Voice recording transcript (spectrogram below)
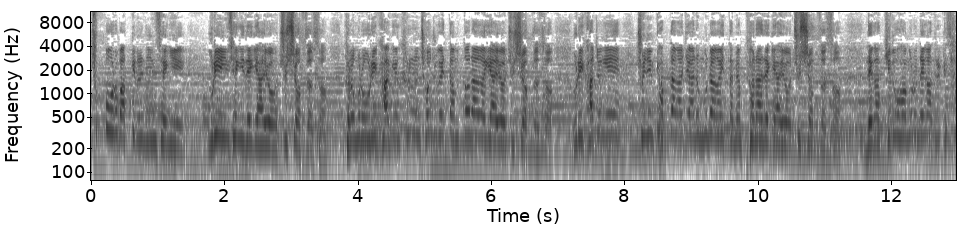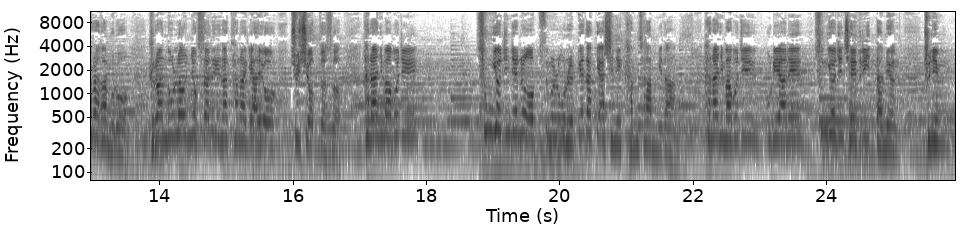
축복으로 바뀌는 인생이 우리의 인생이 되게 하여 주시옵소서. 그러므로 우리 가게에 흐르는 저주가 있다면 떠나가게 하여 주시옵소서. 우리 가정에 주님께 합당하지 않은 문화가 있다면 변화되게 하여 주시옵소서. 내가 기도함으로 내가 그렇게 살아감으로 그러한 놀라운 역사들이 나타나게 하여 주시옵소서. 하나님 아버지 숨겨진 죄는 없음을 오늘 깨닫게 하시니 감사합니다. 하나님 아버지 우리 안에 숨겨진 죄들이 있다면 주님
